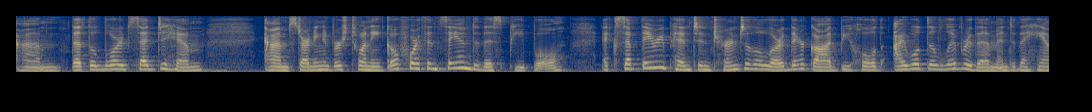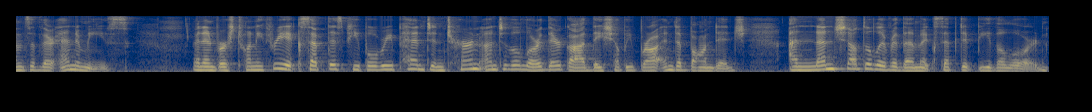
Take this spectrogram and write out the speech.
um, that the Lord said to him, um, starting in verse 20 Go forth and say unto this people, Except they repent and turn to the Lord their God, behold, I will deliver them into the hands of their enemies. And in verse 23 Except this people repent and turn unto the Lord their God, they shall be brought into bondage, and none shall deliver them except it be the Lord.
